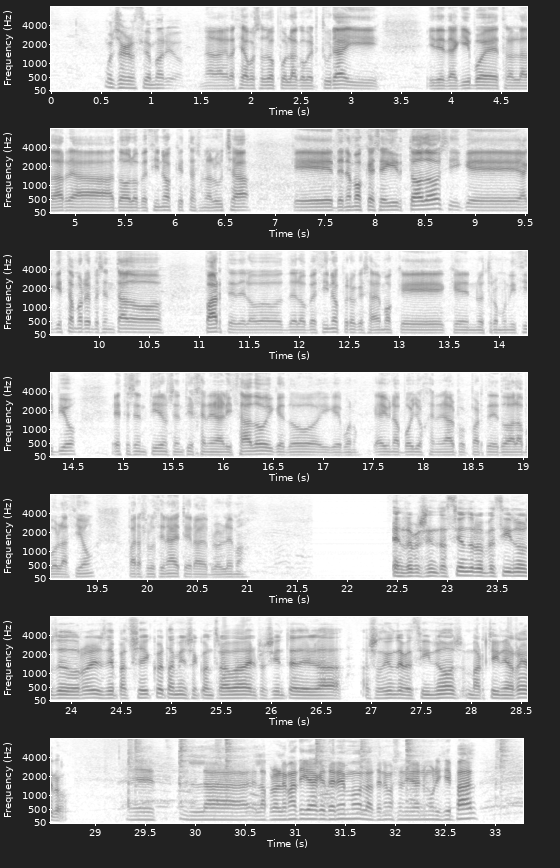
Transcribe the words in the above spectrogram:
Muchas gracias, Mario. Nada, gracias a vosotros por la cobertura y, y desde aquí pues trasladar a, todos los vecinos que esta es una lucha que tenemos que seguir todos y que aquí estamos representados parte de, los vecinos, pero que sabemos que, en nuestro municipio este sentir es un sentir generalizado y que, todo, y que, bueno, que hay un apoyo general por parte de toda la población para solucionar este grave problema. En representación de los vecinos de Dolores de Pacheco también se encontraba el presidente de la Asociación de Vecinos, Martín Herrero. Eh, la, problemática que tenemos la tenemos a nivel municipal.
